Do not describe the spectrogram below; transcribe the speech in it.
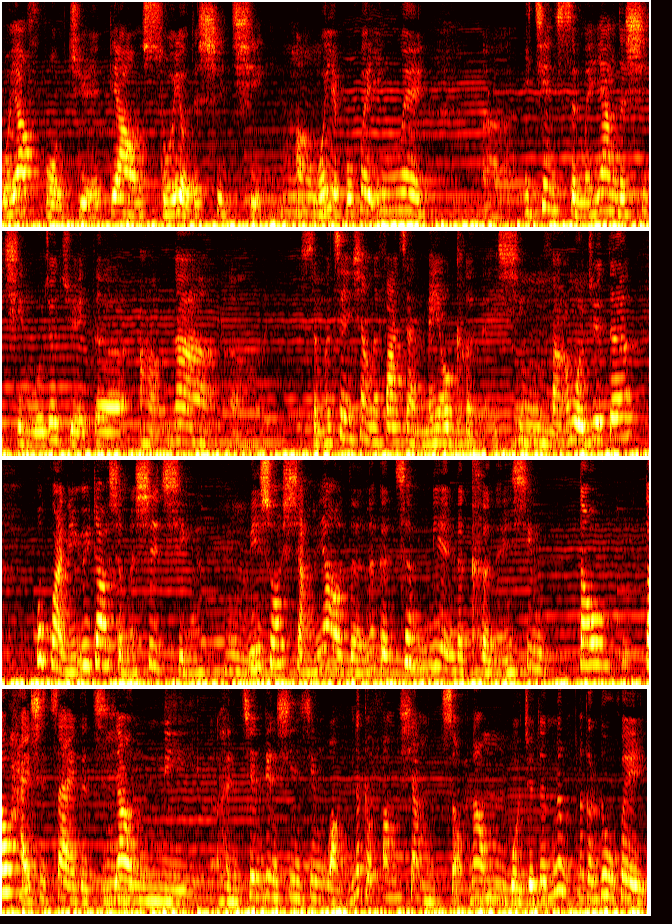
我要否决掉所有的事情。好，我也不会因为呃一件什么样的事情，我就觉得啊，那呃。什么正向的发展没有可能性？反而我觉得，不管你遇到什么事情，你所想要的那个正面的可能性都都还是在的。只要你很坚定信心往那个方向走，那我觉得那那个路会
